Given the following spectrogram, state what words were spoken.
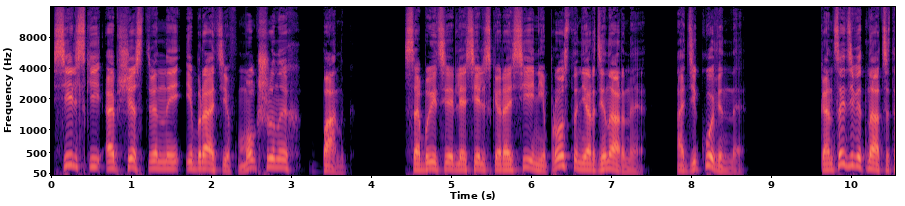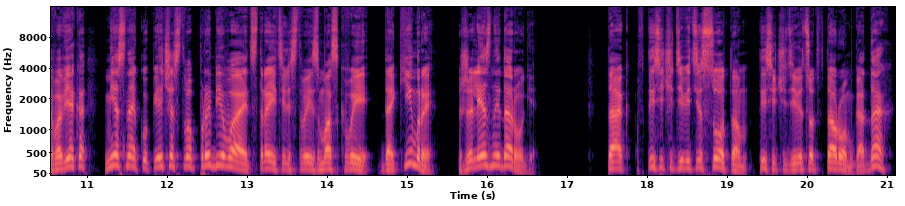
сельский общественный и братьев Мокшиных банк. Событие для сельской России не просто неординарное, а диковинное. В конце XIX века местное купечество пробивает строительство из Москвы до Кимры железной дороги. Так, в 1900-1902 годах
